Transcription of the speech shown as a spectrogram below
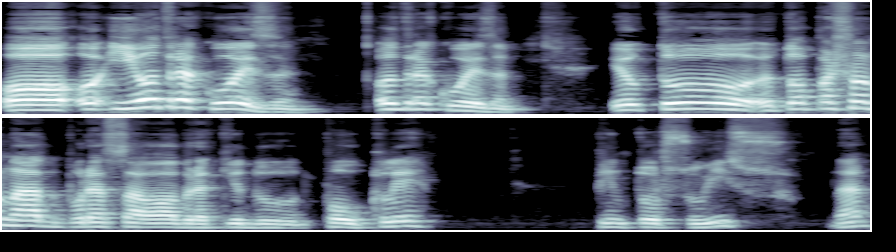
Oh, oh, e outra coisa, outra coisa. Eu tô, eu tô apaixonado por essa obra aqui do Paul Klee, pintor suíço, né?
